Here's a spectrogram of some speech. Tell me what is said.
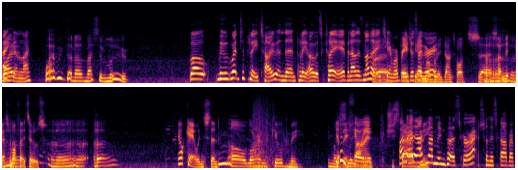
I ain't gonna lie. Why have we done a massive loop? Well, we went to Paleto and then Paleto was clear, but now there's another ATM robbery just ATM over robbery here. down towards uh, Sandy. Get some more 32s. Uh, uh, You okay, Winston? no, Lauren killed me. In my You'll be sleep. fine. She I, stabbed I, I me. haven't even put a scratch on this car, bro.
